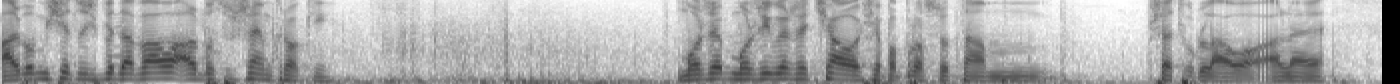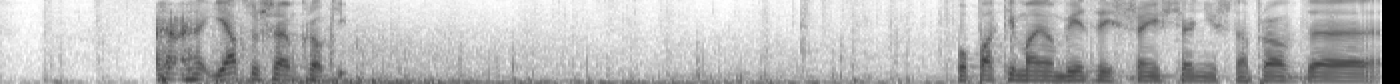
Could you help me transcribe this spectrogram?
Albo mi się coś wydawało, albo słyszałem kroki. Może, możliwe, że ciało się po prostu tam przeturlało, ale... ja słyszałem kroki. Chłopaki mają więcej szczęścia niż naprawdę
